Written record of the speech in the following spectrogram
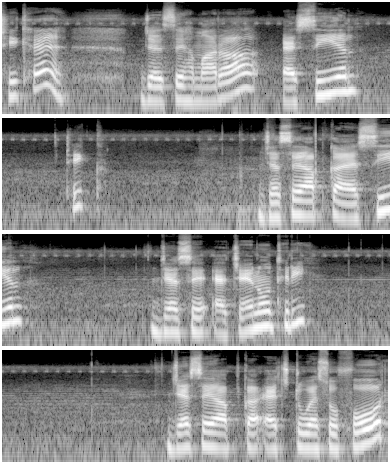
ठीक है? जैसे हमारा एस ठीक? जैसे आपका एस सी एल जैसे एच एन ओ थ्री जैसे आपका H two S O four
